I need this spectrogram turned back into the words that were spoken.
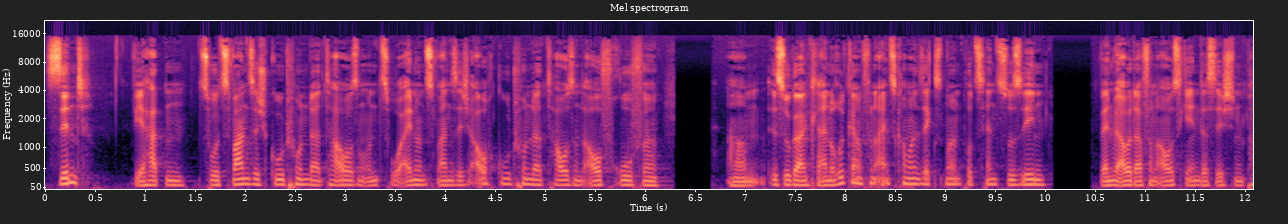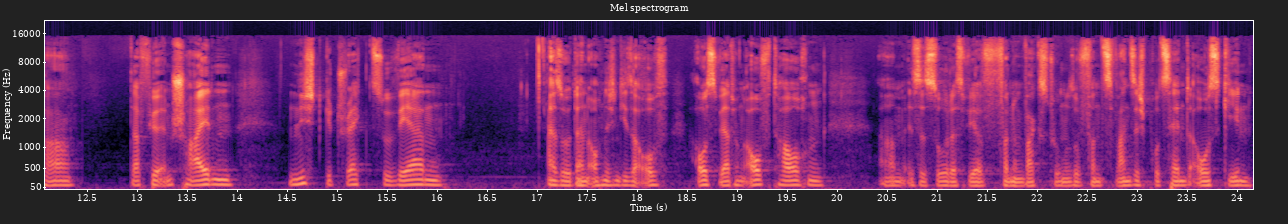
sind. Wir hatten 2020 gut 100.000 und 2021 auch gut 100.000 Aufrufe. Ähm, ist sogar ein kleiner Rückgang von 1,69 Prozent zu sehen. Wenn wir aber davon ausgehen, dass sich ein paar dafür entscheiden, nicht getrackt zu werden, also dann auch nicht in dieser Auf Auswertung auftauchen, ähm, ist es so, dass wir von einem Wachstum so von 20 Prozent ausgehen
